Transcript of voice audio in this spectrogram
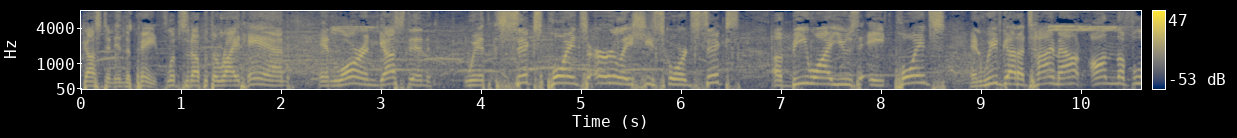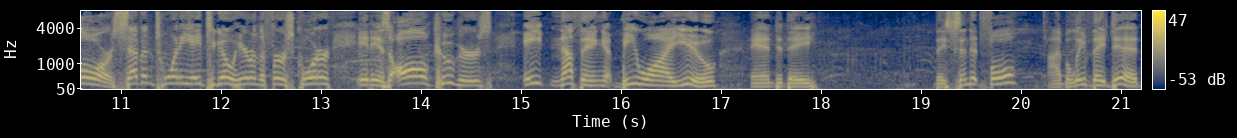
Gustin in the paint, flips it up with the right hand, and Lauren Gustin with six points early. She scored six of BYU's eight points, and we've got a timeout on the floor. 7:28 to go here in the first quarter. It is all Cougars, eight nothing BYU. And did they they send it full? I believe they did.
